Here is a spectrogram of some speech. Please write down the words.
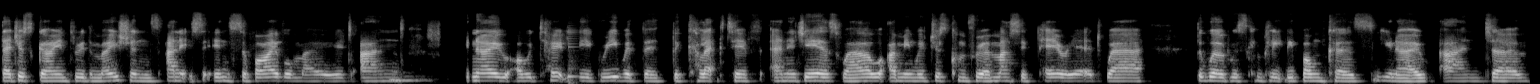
they're just going through the motions and it's in survival mode and mm. you know i would totally agree with the the collective energy as well i mean we've just come through a massive period where the world was completely bonkers you know and um,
